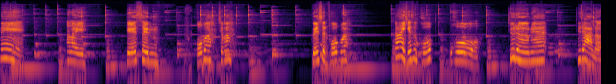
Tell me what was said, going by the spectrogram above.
แม่ อะไรเกสเซนโพบอะใช่ปะ เกสเซนพบวะได้เกสเซนพบโอ้โห ชื่อเดิมเนี่ยชื่อด่านเหรอ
